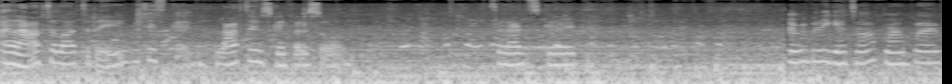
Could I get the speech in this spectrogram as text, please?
I laughed a lot today, which is good. Laughter is good for the soul. So that's good. Everybody gets off around 5.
